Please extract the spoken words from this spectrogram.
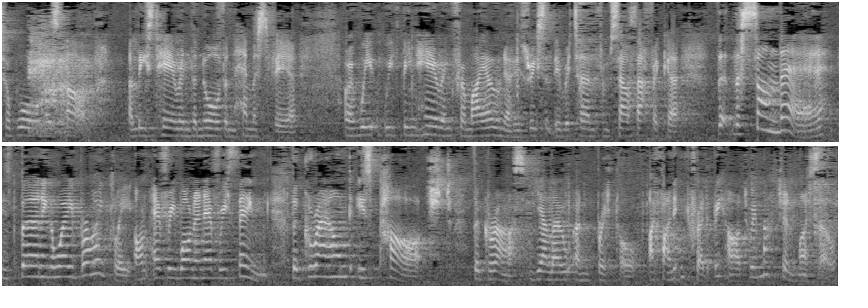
to warm us up, at least here in the northern hemisphere. I mean, we, we've been hearing from Iona, who's recently returned from South Africa, that the sun there is burning away brightly on everyone and everything. The ground is parched, the grass yellow and brittle. I find it incredibly hard to imagine myself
